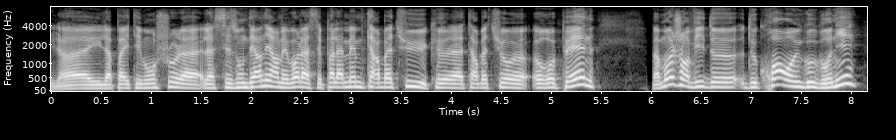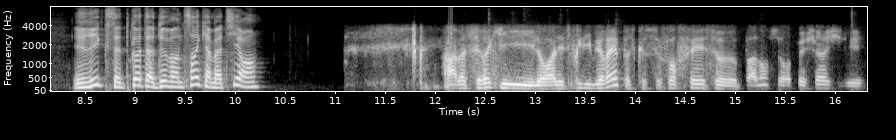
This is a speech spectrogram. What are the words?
Il a, il a pas été manchot la, la saison dernière, mais voilà, c'est pas la même terre battue que la terre battue euh, européenne. Bah moi, j'ai envie de, de croire en Hugo Grenier. Eric, cette cote à 2,25, elle m'attire. Hein. Ah bah c'est vrai qu'il aura l'esprit libéré parce que ce forfait, ce pardon, ce repêchage, il est,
